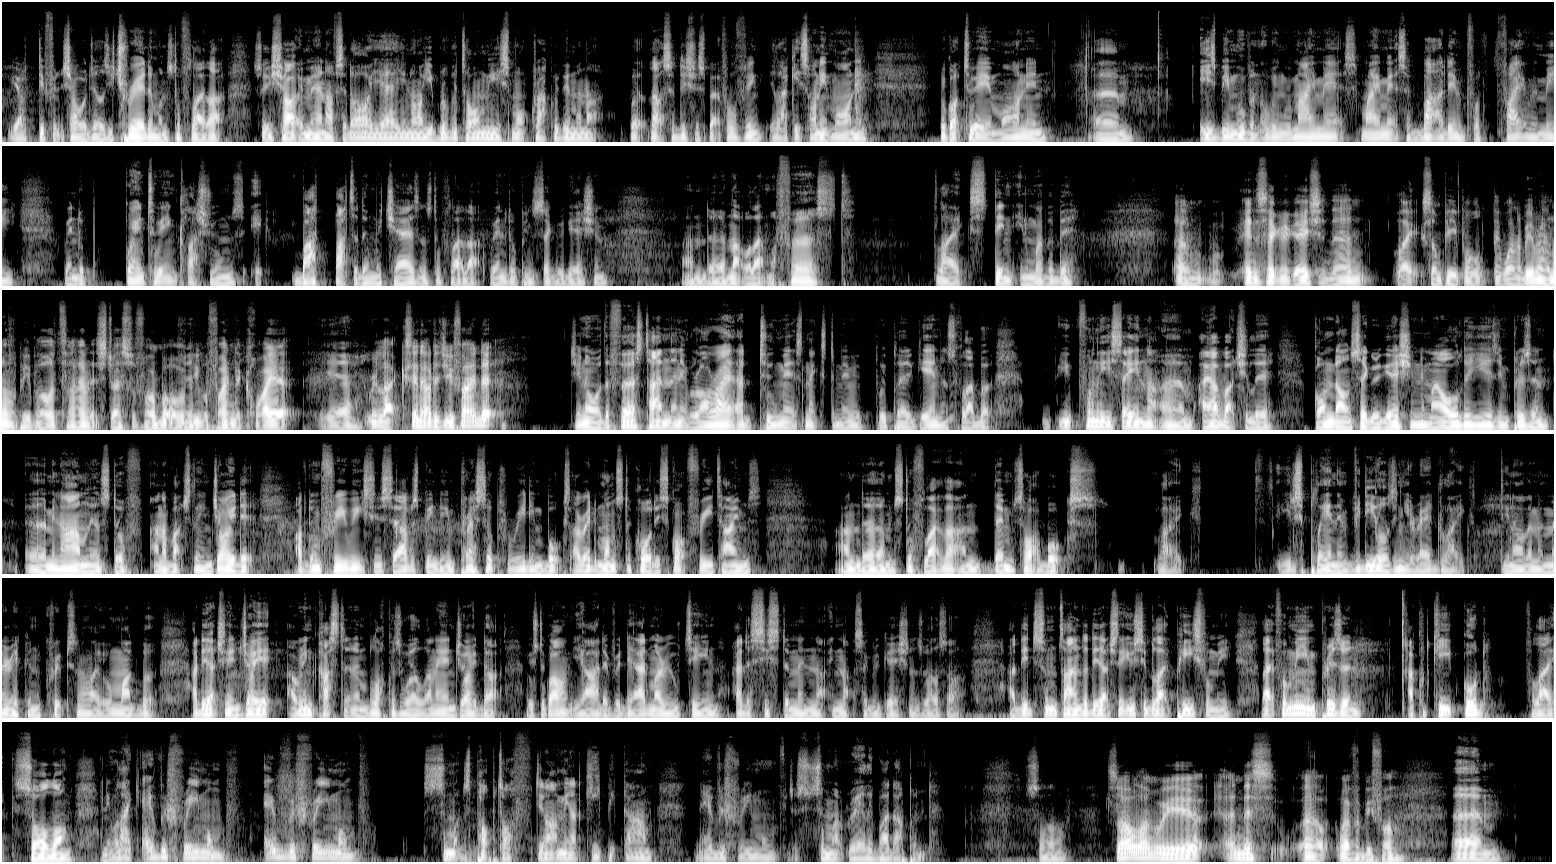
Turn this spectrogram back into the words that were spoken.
you have different shower gels. You trade them and stuff like that. So he shouted me, and I've said, "Oh yeah, you know, your brother told me you smoked crack with him and that." But that's a disrespectful thing. Like it's on it morning. We got to it in morning. Um, he's been on the wing with my mates. My mates have battered him for fighting with me. We ended up going to it in classrooms. It bat- battered them with chairs and stuff like that. We ended up in segregation, and um, that was like my first like stint in Wetherby. Um, in segregation, then, like some people, they want to be around other people all the time. It's stressful for them, but other people find the quiet Yeah. relaxing. How did you find it? Do you know the first time then it were all right. I had two mates next to me. We, we played games and stuff like that. But you, funnily you saying that, um, I have actually gone down segregation in my older years in prison, um, in Armley and stuff, and I've actually enjoyed it. I've done three weeks instead. I've just been doing press ups, reading books. I read Monster Kody Scott three times, and um, stuff like that. And them sort of books, like you're just playing them videos in your head, like you know them American Crips and all that. Were mad, but I did actually enjoy it. I was in Casterton and Block as well, and I enjoyed that. I used to go out in the yard every day. I had my routine. I had a system in that in that segregation as well. So I did sometimes. I did actually. It used to be like peace for me. Like for me in prison, I could keep good for like so long, and it was like every three month, every three month, something just popped off. Do you know what I mean? I'd keep it calm, and every three month, just something really bad happened. So So how long were you in this uh, weather before? um,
